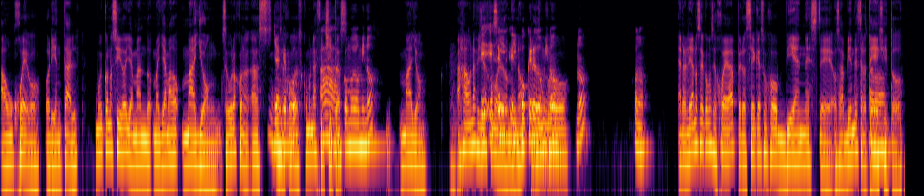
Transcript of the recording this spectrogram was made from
a un juego oriental muy conocido llamando, ma- llamado Mahjong. Seguro has ese juego es como unas Ah, fichitas. ¿como dominó? Mahjong. Ajá, unas fichitas Eh, es como de el, el dominó. póker es un dominó, juego- ¿no? ¿O no? En realidad no sé cómo se juega, pero sé que es un juego bien, este, o sea, bien de estrategia y Ah. todo.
